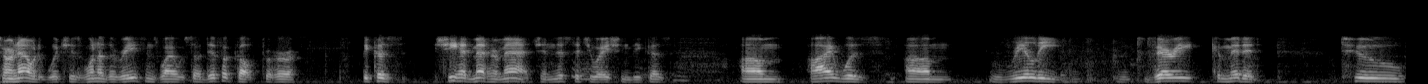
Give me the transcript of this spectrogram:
turn out, which is one of the reasons why it was so difficult for her, because she had met her match in this situation. Because um, I was um, really very committed to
